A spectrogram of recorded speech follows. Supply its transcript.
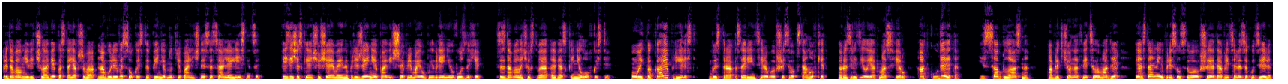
придавал мне вид человека, стоявшего на более высокой ступени внутрибольничной социальной лестницы. Физически ощущаемое напряжение, повисшее при моем появлении в воздухе, создавало чувство вязкой неловкости. «Ой, какая прелесть!» Быстро сориентировавшись в обстановке, разрядила я атмосферу. «Откуда это?» «Из соблазна», – облегченно ответила модель, и остальные присутствовавшие одобрительно загудели,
